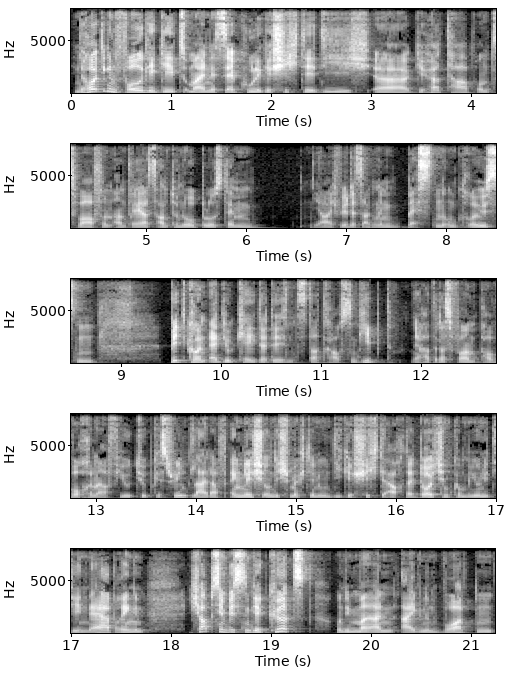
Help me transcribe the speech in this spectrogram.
In der heutigen Folge geht es um eine sehr coole Geschichte, die ich äh, gehört habe, und zwar von Andreas Antonopoulos, dem, ja, ich würde sagen, dem besten und größten Bitcoin Educator, den es da draußen gibt. Er hatte das vor ein paar Wochen auf YouTube gestreamt, leider auf Englisch, und ich möchte nun die Geschichte auch der deutschen Community näher bringen. Ich habe sie ein bisschen gekürzt und in meinen eigenen Worten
